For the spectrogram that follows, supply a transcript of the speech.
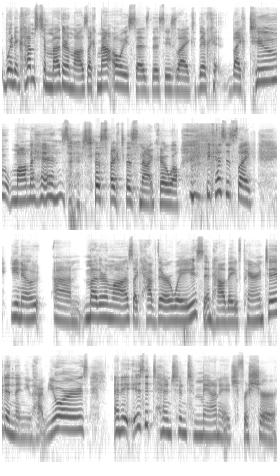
When it comes to mother-in-laws, like Matt always says this, he's like, they're like two mama hens. Just like does not go well because it's like, you know, um, mother-in-laws like have their ways and how they've parented, and then you have yours, and it is a tension to manage for sure.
